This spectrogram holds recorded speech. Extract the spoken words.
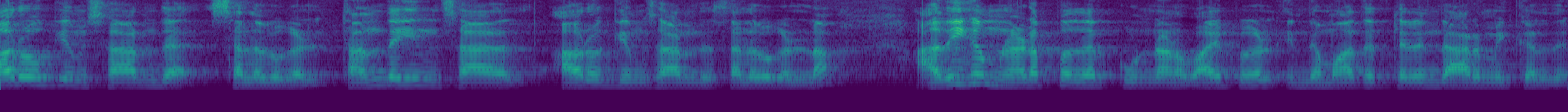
ஆரோக்கியம் சார்ந்த செலவுகள் தந்தையின் சா ஆரோக்கியம் சார்ந்த செலவுகள்லாம் அதிகம் நடப்பதற்கு உண்டான வாய்ப்புகள் இந்த மாதத்திலேருந்து ஆரம்பிக்கிறது.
